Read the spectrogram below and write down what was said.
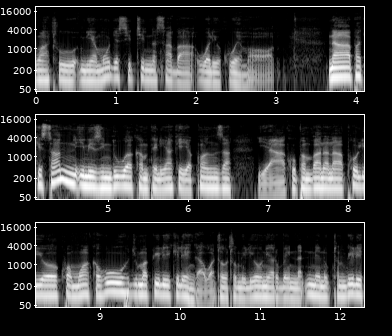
watu 167 waliokuwemo. Na Pakistan imezindua kampeni yake ya kwanza ya kupambana na polio kwa mwaka huu Jumapili, ikilenga watoto milioni 44.2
